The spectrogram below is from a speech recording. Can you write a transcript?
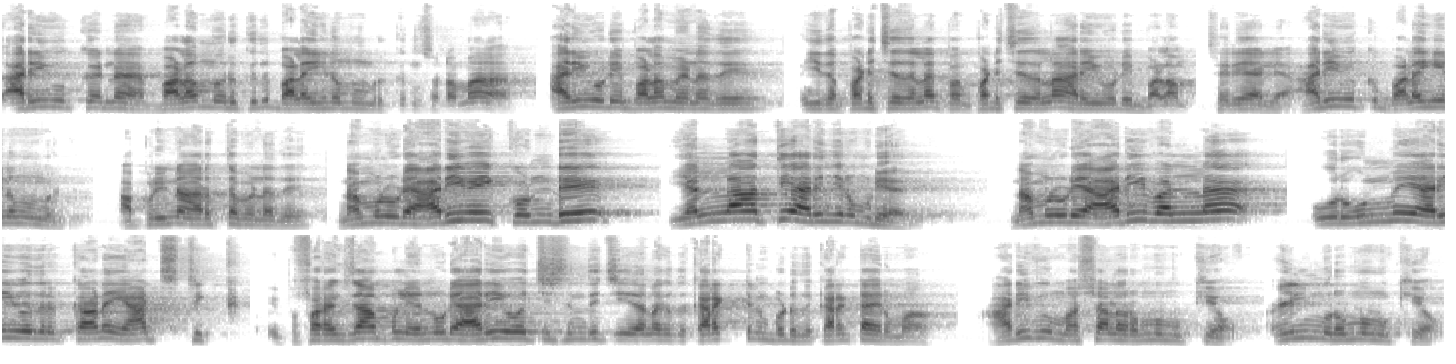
அறிவுக்கு என்ன பலம் இருக்குது பலகீனமும் இருக்குதுன்னு சொன்னோமா? அறிவுடைய பலம் என்னது? இதை படிச்சதெல்லாம் இப்ப படிச்சதெல்லாம் அறிவுடைய பலம் சரியா இல்லையா? அறிவுக்கு பலகீனமும் இருக்கு. அப்படின்னு அர்த்தம் என்னது? நம்மளுடைய அறிவை கொண்டு எல்லாத்தையும் அறிஞ்சிட முடியாது. நம்மளுடைய அறிவல்ல ஒரு உண்மையை அறிவதற்கான யாட்ஸ்டிக் இப்போ ஃபார் எக்ஸாம்பிள் என்னுடைய அறிவை வச்சு சிந்திச்சு எனக்கு இது கரெக்ட்னு படுது கரெக்ட் ஆயிருமா? அறிவு மசாலா ரொம்ப முக்கியம். இல்மு ரொம்ப முக்கியம்.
